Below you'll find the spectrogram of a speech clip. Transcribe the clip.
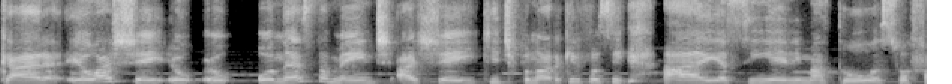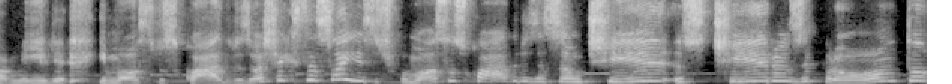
cara, eu achei, eu, eu honestamente achei que, tipo, na hora que ele falou assim, ah, e assim ele matou a sua família e mostra os quadros, eu achei que ia ser só isso, tipo, mostra os quadros, esses são os tiros e pronto,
